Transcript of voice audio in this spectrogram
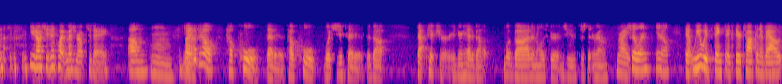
you know, she didn't quite measure up today. Um, Mm, But- Think of how how cool that is. How cool what she just said is about that picture in your head about what God and the Holy Spirit and Jesus are sitting around right. chilling. You know. that we would think that they're talking about,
